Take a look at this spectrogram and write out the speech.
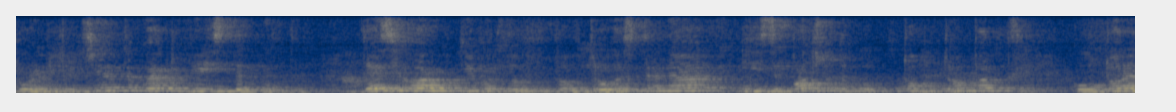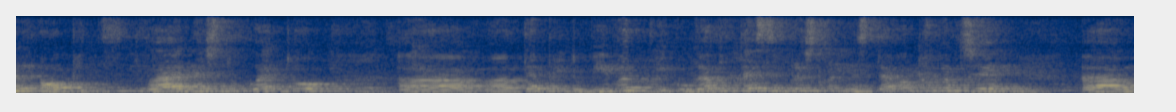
Поради причината, която вие изтъкнахте. Тези хора отиват в, в друга страна и започват да трупат културен опит. Това е нещо, което а, а, те придобиват и когато те се връщат, не става дума, че а,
